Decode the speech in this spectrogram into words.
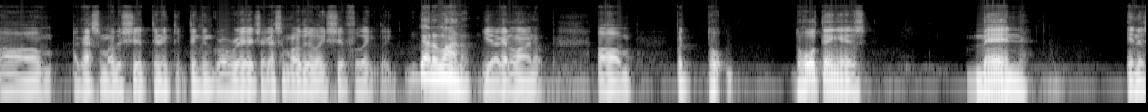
Um, I got some other shit. Think, Think and Grow Rich. I got some other like shit for like like You got a lineup. yeah. I got a lineup. Um, but the the whole thing is, men, in a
